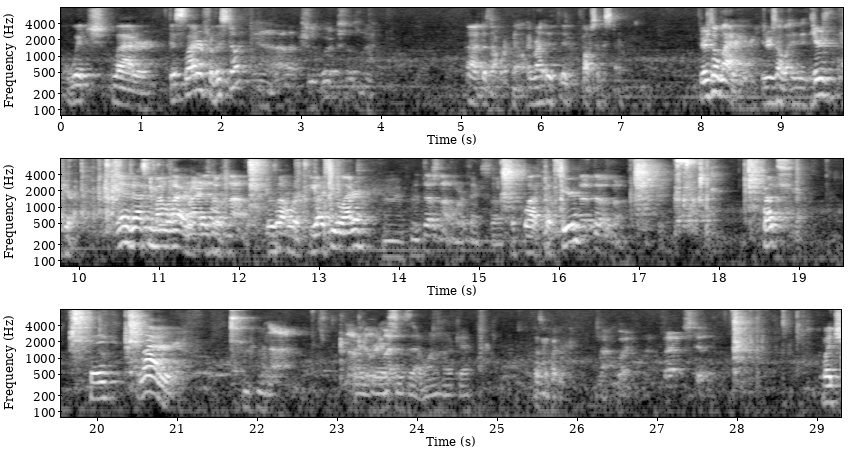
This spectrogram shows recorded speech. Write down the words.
Which ladder? This ladder for this stone? Yeah, that actually works, doesn't it? Uh, it does not work. No, it, run, it, it bumps into stone. There's no ladder here. There's no. ladder. Here's here. Dan is asking about a ladder. Right, It it does does not, not work. does not work. Do you guys see the ladder? It does not work. I work. think so. The black cuts here. That does not. Cut. Take ladder. Nah. Not It really, erases that one. Okay. Doesn't quite work. not quite. But still. Which,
